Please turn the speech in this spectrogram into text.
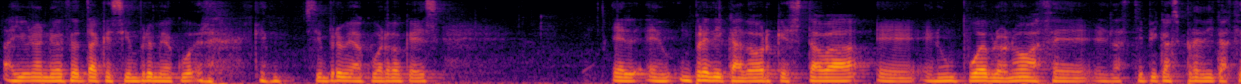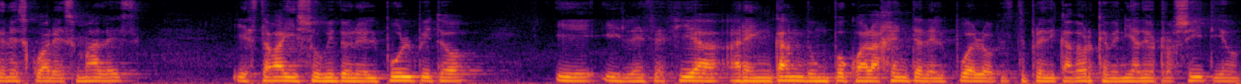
Hay una anécdota que siempre me, acuerdo, que siempre me acuerdo que es el, un predicador que estaba eh, en un pueblo, ¿no? Hace las típicas predicaciones cuaresmales y estaba ahí subido en el púlpito y, les decía, arengando un poco a la gente del pueblo, este predicador que venía de otro sitio,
